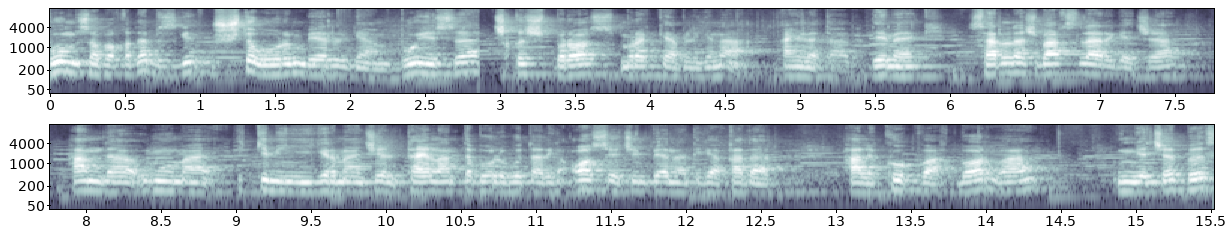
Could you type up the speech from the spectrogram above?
bu musobaqada bizga 3 ta o'rin berilgan. Bu esa chiqish biroz murakkabligini anglatadi. Demak, saralash bahslarigacha hamda umuman 2020-yil Tailandda bo'lib o'tadigan Osiyo chempionatiga qadar hali ko'p vaqt bor va ungacha biz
